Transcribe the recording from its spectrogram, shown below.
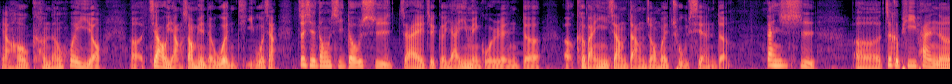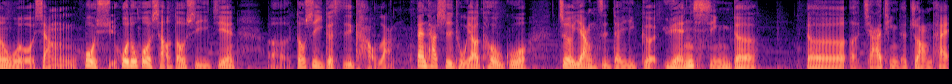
然后可能会有。呃，教养上面的问题，我想这些东西都是在这个亚裔美国人的呃刻板印象当中会出现的。但是，呃，这个批判呢，我想或许或多或少都是一件呃，都是一个思考啦。但他试图要透过这样子的一个圆形的的呃家庭的状态，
